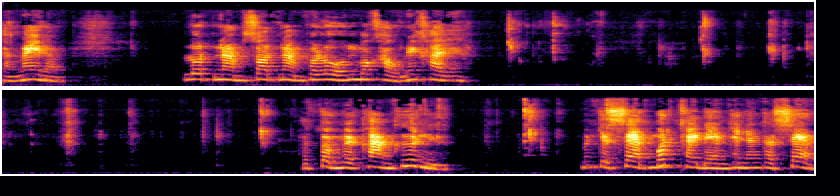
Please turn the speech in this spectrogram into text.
ข้างในเราลดน้ำซอสน้ำพ่อโลมันบ่เขาในไข่พอต้มไปข้างขึ้นเนี่ยมันจะแซ่บมดไข่แดงแค่ยังก็แซ่บ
